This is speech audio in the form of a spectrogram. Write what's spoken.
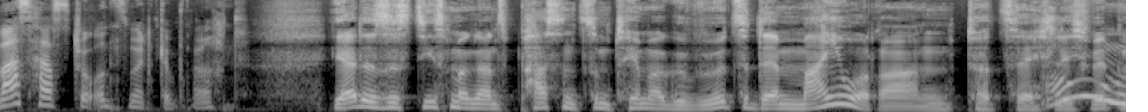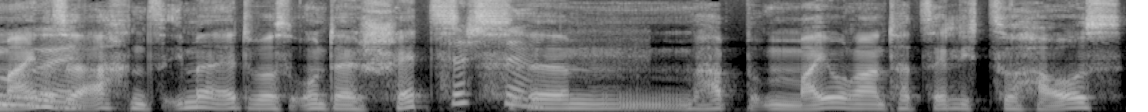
Was hast du uns mitgebracht? Ja, das ist diesmal ganz passend zum Thema Gewürze. Der Majoran tatsächlich oh. wird meines Erachtens immer etwas unterschätzt. Ähm, hab Majoran tatsächlich zu Hause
